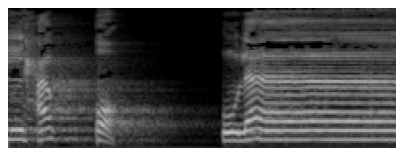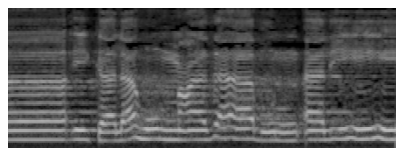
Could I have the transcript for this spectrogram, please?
الْحَقِّ. أُولَٰئِكَ لَهُمْ عَذَابٌ أَلِيمٌ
